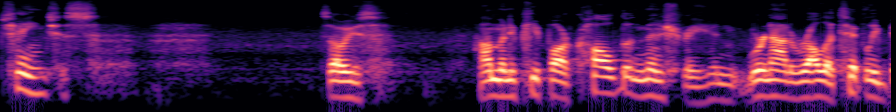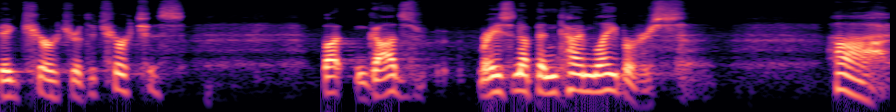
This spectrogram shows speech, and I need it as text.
Changes. It's always how many people are called to the ministry, and we're not a relatively big church or the churches. But God's raising up end time laborers. Ah,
